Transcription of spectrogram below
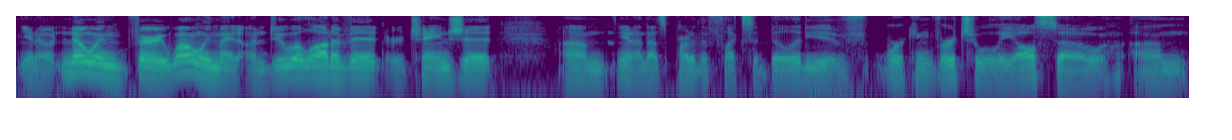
you know, knowing very well we might undo a lot of it or change it. Um, you know, that's part of the flexibility of working virtually. Also, um,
